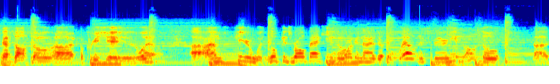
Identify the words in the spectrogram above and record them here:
that's also uh, appreciated as well. Uh, I'm here with Lucas Robak. He's the organizer of the Wellness Fair. He's also uh,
